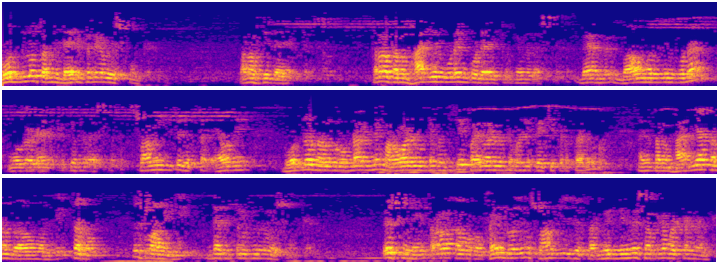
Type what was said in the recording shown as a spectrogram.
బోర్డులో తనని డైరెక్టర్గా వేసుకుంటాడు. వన్ ఆఫ్ ది డైరెక్టర్ తర్వాత తన భార్యను కూడా ఇంకో డైరెక్టర్ కింద వేస్తాడు బావమరిని కూడా మూడో డైరెక్టర్ కింద వేస్తాడు స్వామీజీతో చెప్తారు ఎవరి బోర్డులో నలుగురు ఉండాలంటే మనవాళ్ళు ఉంటే మంచిది పైవాళ్ళు ఉంటే మళ్ళీ పేచి పెడతారు. అది తన భార్య తన బావమరిది తను స్వామీజీ డైరెక్టర్ కింద వేసుకుంటాడు. వేసుకుని తర్వాత ఒక ఫైన్ రోజున స్వామీజీ చెప్తారు మీరు దీని మీద సంతకం పెట్టండి అంటే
